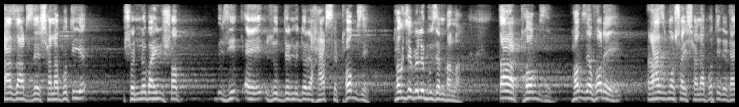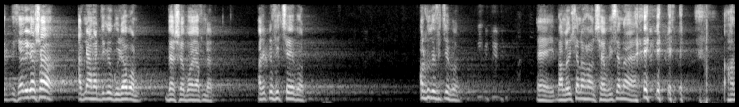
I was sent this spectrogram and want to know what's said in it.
রাজার যে সেনাপতি, সৈন্যবাহিনী সব এই যুদ্ধের ভিতরে হারছে ঠকছে ঠকছে বলে বুঝেন বালা। তারা ঠকছে ঠকছে পরে রাজমশাই সেনাপতিরে ডাক দিছে, এদিকে আপনি আমার দিকে ঘুরাবন বেশ বয় আপনার। আর একটু ফিরছে এবার। আর একটু ফিরছে এবার? এই, ভালো হয়েছে না? হন সব হয়েছে না? এখন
